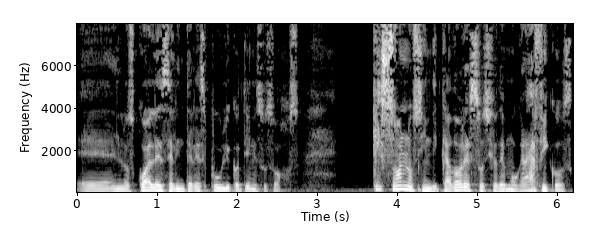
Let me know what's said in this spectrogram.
eh, en los cuales el interés público tiene sus ojos. ¿Qué son los indicadores sociodemográficos?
